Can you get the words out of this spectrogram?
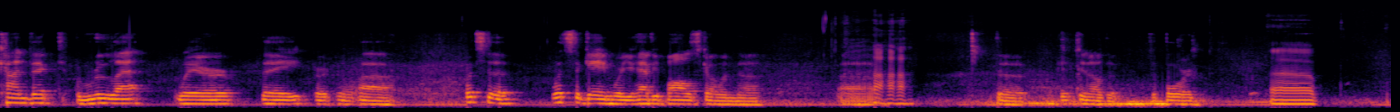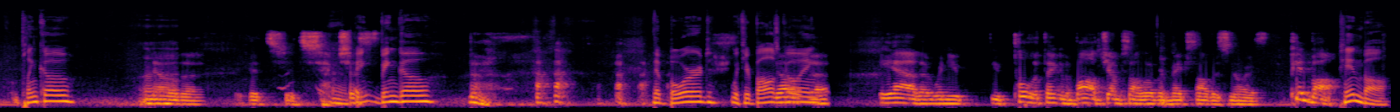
convict roulette where they, or, uh, what's the, what's the game where you have your balls going, uh, uh, the, you know, the, the board. Uh, Plinko, no, the, it's, it's uh, Bing- just, bingo, the board with your balls No, going. the- yeah, that when you you pull the thing and the ball jumps all over and makes all this noise. Pinball. Pinball.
